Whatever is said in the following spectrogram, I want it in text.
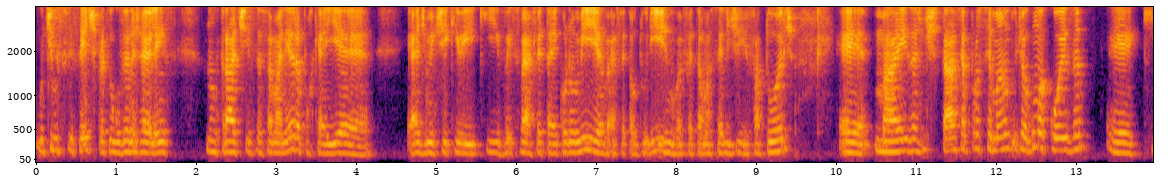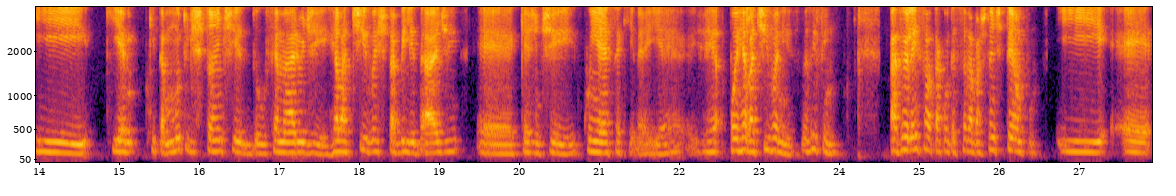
motivos suficientes para que o governo israelense não trate isso dessa maneira, porque aí é, é admitir que, que isso vai afetar a economia, vai afetar o turismo, vai afetar uma série de fatores. É, mas a gente está se aproximando de alguma coisa é, que que é, está muito distante do cenário de relativa estabilidade é, que a gente conhece aqui, né? E é, põe relativa nisso. Mas enfim, a violência está acontecendo há bastante tempo e, é,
